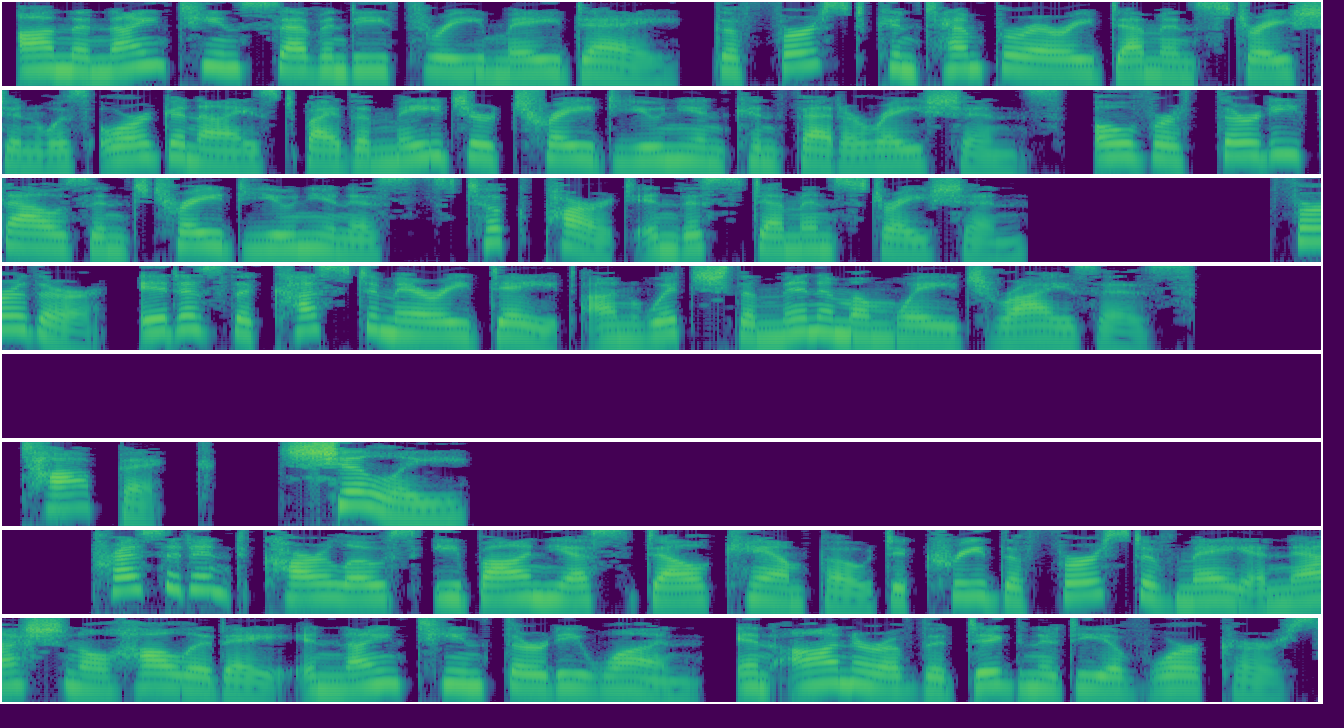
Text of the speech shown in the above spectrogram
On the 1973 May Day, the first contemporary demonstration was organized by the major trade union confederations. Over 30,000 trade unionists took part in this demonstration. Further, it is the customary date on which the minimum wage rises. Topic. Chile President Carlos Ibáñez del Campo decreed 1 May a national holiday in 1931, in honor of the dignity of workers.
